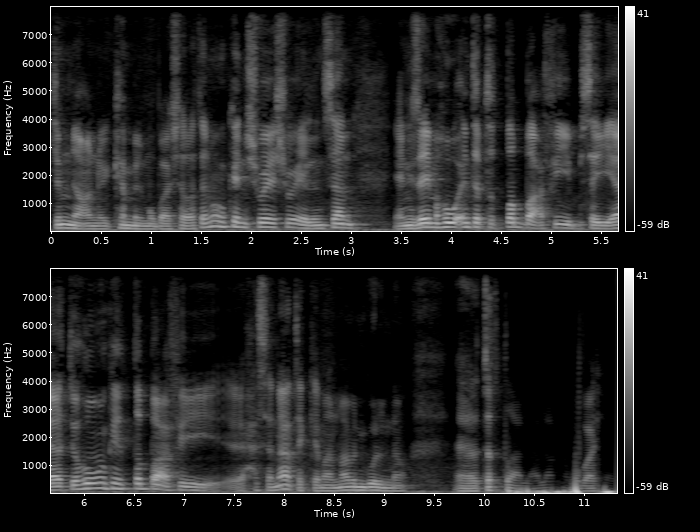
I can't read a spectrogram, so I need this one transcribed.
تمنع إنه يكمل مباشرة. ممكن شوي شوي الإنسان يعني زي ما هو أنت بتطبع فيه بسيئاته هو ممكن يتطبع في حسناتك كمان. ما بنقول إنه آه تقطع العلاقة مباشرة.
